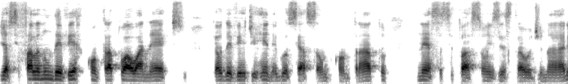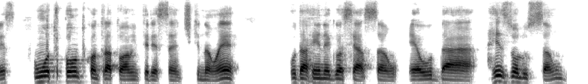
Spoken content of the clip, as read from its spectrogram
Já se fala num dever contratual anexo, que é o dever de renegociação do contrato nessas situações extraordinárias. Um outro ponto contratual interessante, que não é o da renegociação, é o da resolução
